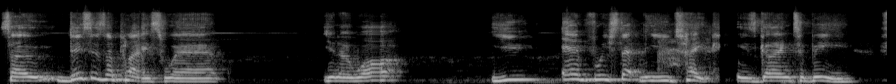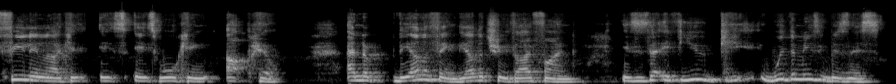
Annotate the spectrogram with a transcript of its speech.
So, this is a place where, you know what? you every step that you take is going to be feeling like it, it's it's walking uphill and the, the other thing the other truth i find is, is that if you with the music business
